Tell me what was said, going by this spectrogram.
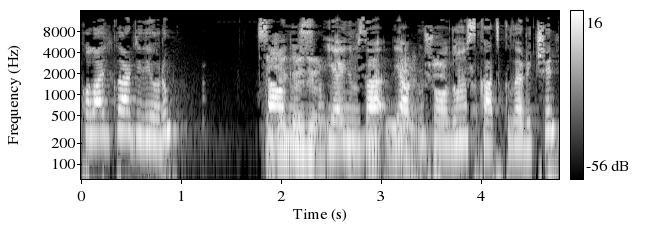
Kolaylıklar diliyorum. Sağ olun yayınımıza yapmış olduğunuz katkılar için.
